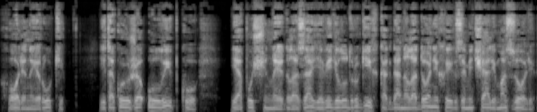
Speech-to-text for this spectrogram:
холеные руки, и такую же улыбку и опущенные глаза я видел у других, когда на ладонях их замечали мозоли.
